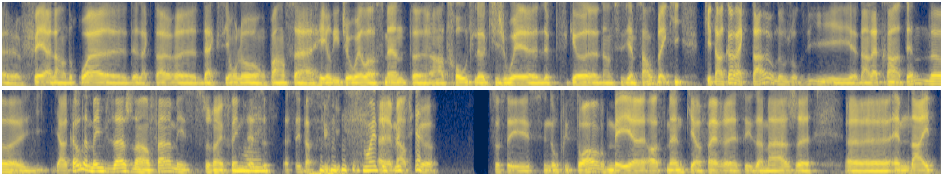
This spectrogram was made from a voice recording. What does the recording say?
euh, faits à l'endroit de l'acteur d'action. Là. On pense à Haley Joel Osment, euh, entre autres, là, qui jouait le petit gars dans le sixième sens, ben, qui, qui est encore acteur là, aujourd'hui, dans la trentaine. Là, il a encore le même visage d'enfant, mais sur un frame Ouais. d'adulte. C'est assez particulier. Ouais, c'est Euh, mais en tout cas, ça, c'est une autre histoire. Mais euh, Osman qui a offert euh, ses hommages. euh, M. Night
